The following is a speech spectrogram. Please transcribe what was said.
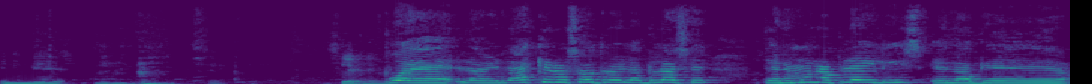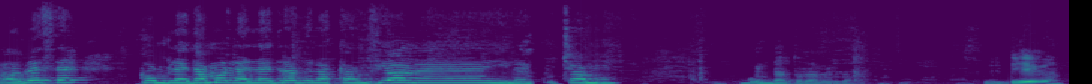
En inglés. Sí. Pues la verdad es que nosotros en la clase tenemos una playlist en la que a veces completamos las letras de las canciones y las escuchamos. Buen dato, la verdad. Llegan.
